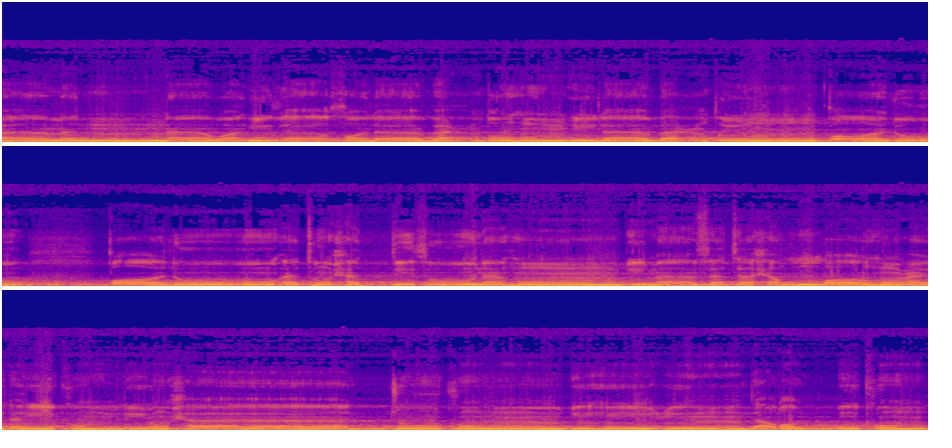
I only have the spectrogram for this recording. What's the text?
آمنا وإذا خلا بعضهم إلى بعض قالوا قالوا أتحدثونهم بما فتح الله عليكم ليحاجوكم به عند ربكم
